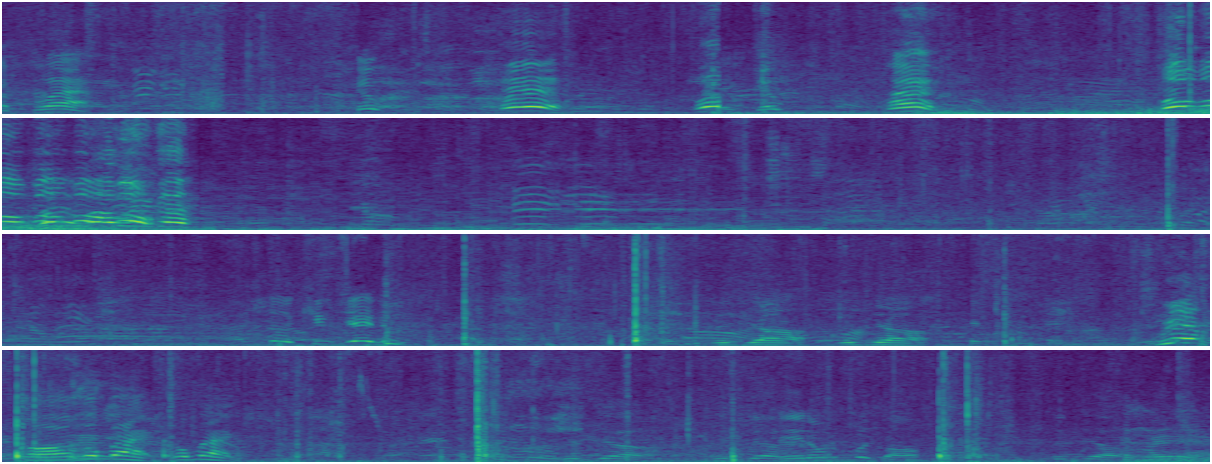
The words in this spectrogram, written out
You flat. Go. Hey. Go. Hey. Whoa, whoa, whoa, whoa, whoa. Still cute JB. Good job. Good job. Rip, Carl. Go back. Go back. Good job. Good job. Head on the football. Good job. Right there.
